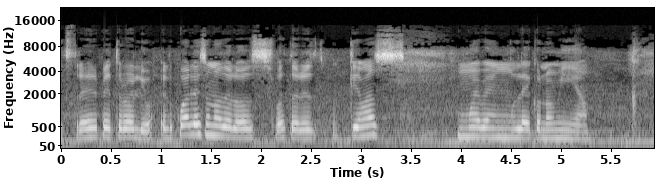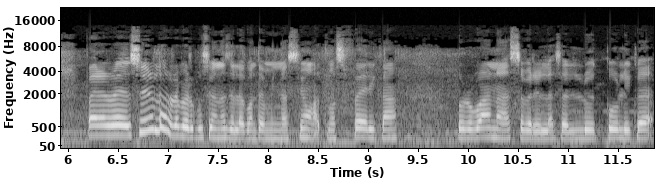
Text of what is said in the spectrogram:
extraer petróleo, el cual es uno de los factores que más mueven la economía. Para reducir las repercusiones de la contaminación atmosférica urbana sobre la salud pública,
